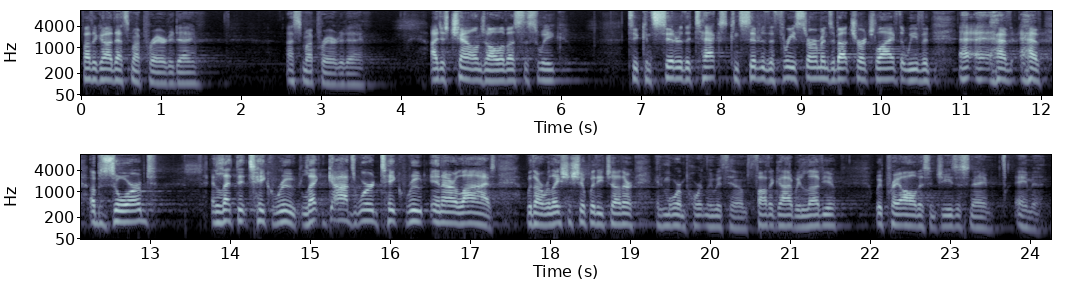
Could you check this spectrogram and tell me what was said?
Father God, that's my prayer today. That's my prayer today. I just challenge all of us this week to consider the text, consider the three sermons about church life that we've have, have absorbed and let it take root. Let God's word take root in our lives with our relationship with each other and more importantly with Him. Father God, we love you. We pray all this in Jesus' name. Amen.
